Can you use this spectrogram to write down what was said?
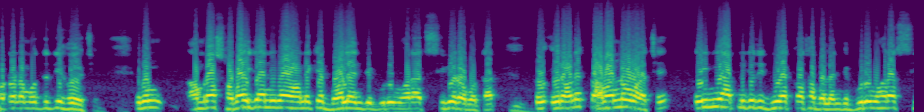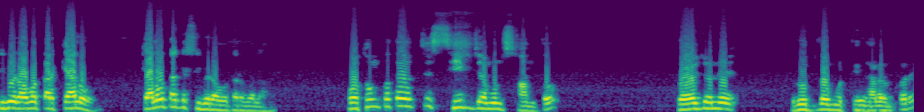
ঘটনার মধ্যে দিয়ে হয়েছে। এবং আমরা সবাই জানি বা অনেকে বলেন যে গুরু মহারাজ শিবের অবতার তো এর অনেক প্রামাণ্যও আছে। এই নিয়ে আপনি যদি দু এক কথা বলেন যে গুরু মহারাজ শিবের অবতার কেন? কেন তাকে শিবের অবতার বলা হয়? প্রথম কথা হচ্ছে শিব যেমন শান্ত প্রয়োজনে রুদ্রমূর্তি ধারণ করে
